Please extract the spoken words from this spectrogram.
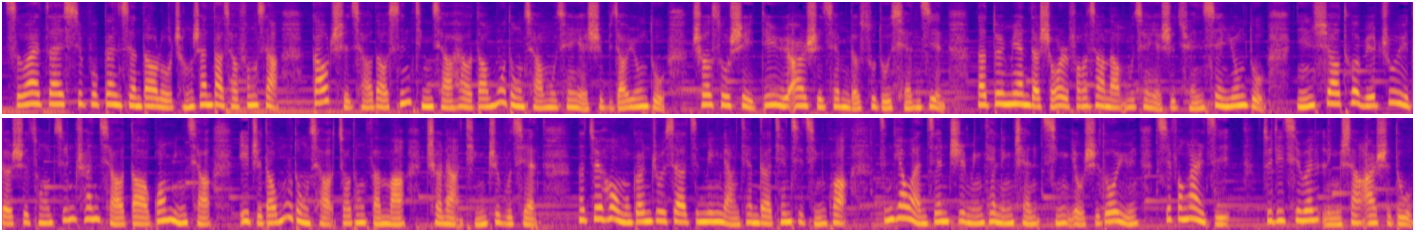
此外，在西部干线道路城山大桥方向，高尺桥到新亭桥，还有到木洞桥，目前也是比较拥堵，车速是以低于二十千米的速度前进。那对面的首尔方向呢，目前也是全线拥堵。您需要特别注意的是，从金川桥到光明桥，一直到木洞桥，交通繁忙，车辆停滞不前。那最后，我们关注下今明两天的天气情况。今天晚间至明天凌晨晴有时多云，西风二级，最低。气温零上二十度，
